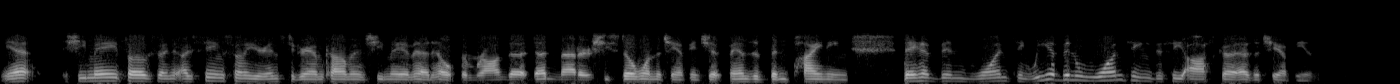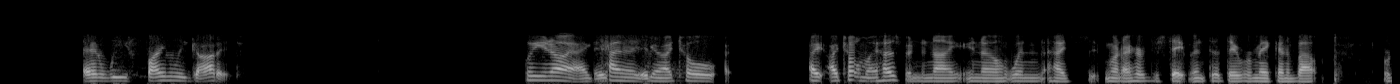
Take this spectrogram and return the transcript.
yeah, she may, folks. I, I've seen some of your Instagram comments. She may have had help from Ronda. It doesn't matter. She still won the championship. Fans have been pining. They have been wanting. We have been wanting to see Asuka as a champion, and we finally got it. Well, you know, I kind of, you know, I told, I I told my husband tonight, you know, when I when I heard the statement that they were making about, we're,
